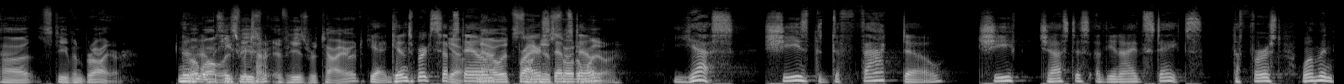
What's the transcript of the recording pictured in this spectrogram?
uh, Stephen Breyer. No, well, no, well, he's if, he's, retired. if he's retired, Yeah, Ginsburg steps yeah, down. now it's Breyer Sonia steps down. Yes, she's the de facto Chief Justice of the United States, the first woman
